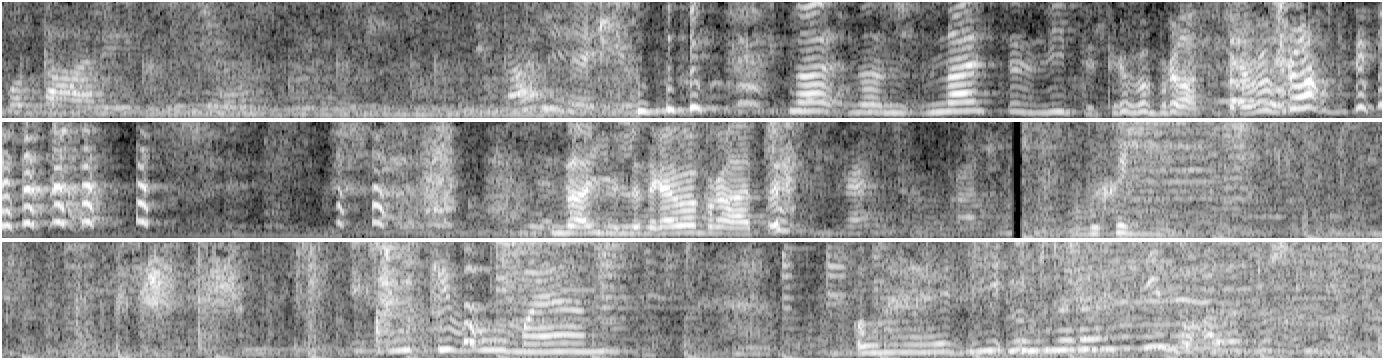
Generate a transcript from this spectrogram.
По талії красиво. Італія і На, на, Настя звідти, треба брати, треба брати. Да, Юля, треба брати. реально треба брати. Виходіть. Pretty woman. Леді. Ну тут традиційно, але трошки більше.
